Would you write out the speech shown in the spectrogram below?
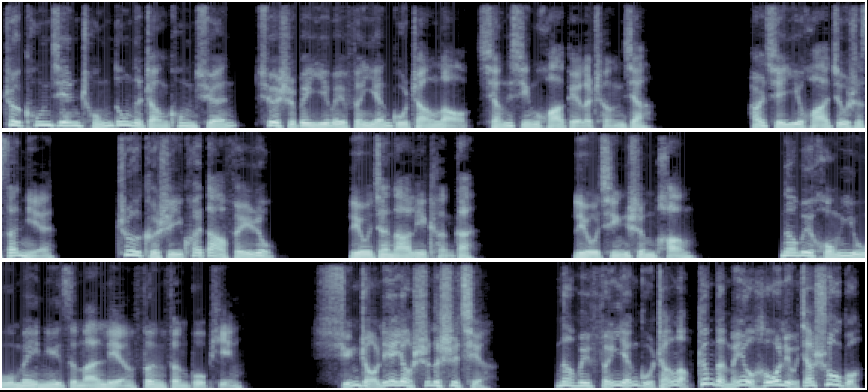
这空间虫洞的掌控权却是被一位焚炎谷长老强行划给了程家，而且一划就是三年，这可是一块大肥肉，柳家哪里肯干？柳晴身旁那位红衣妩媚女子满脸愤愤不平：“寻找炼药师的事情，那位焚炎谷长老根本没有和我柳家说过，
